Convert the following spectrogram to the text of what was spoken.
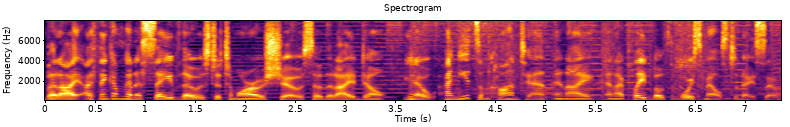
but I, I think I'm gonna save those to tomorrow's show so that I don't you know I need some content and I and I played both the voicemails today so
